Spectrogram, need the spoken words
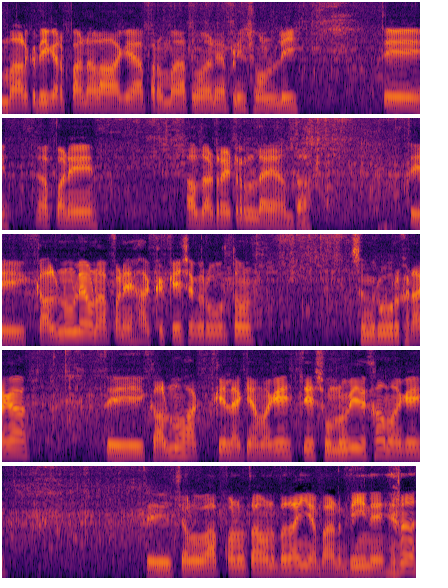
ਮਾਲਕ ਦੀ ਕਿਰਪਾ ਨਾਲ ਆ ਗਿਆ, ਪਰਮਾਤਮਾ ਨੇ ਆਪਣੀ ਸੁਣ ਲਈ ਤੇ ਆਪਾਂ ਨੇ ਆਪਦਾ ਟਰੈਕਟਰ ਲੈ ਆਂਦਾ। ਤੇ ਕੱਲ ਨੂੰ ਲਿਆਉਣਾ ਆਪਣੇ ਹੱਕ ਕੇ ਸੰਗਰੂਰ ਤੋਂ। ਸੰਗਰੂਰ ਖੜਾਗਾ ਤੇ ਕੱਲ ਨੂੰ ਹੱਕ ਕੇ ਲੈ ਕੇ ਆਵਾਂਗੇ ਤੇ ਤੁਹਾਨੂੰ ਵੀ ਦਿਖਾਵਾਂਗੇ। ਤੇ ਚਲੋ ਆਪਾਂ ਨੂੰ ਤਾਂ ਹੁਣ ਵਧਾਈਆਂ ਬਣਦੀ ਨੇ, ਹਨਾ।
